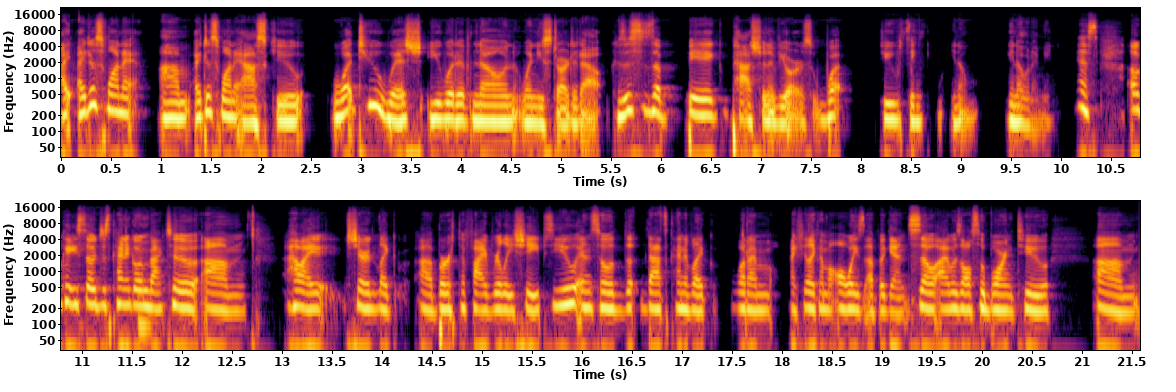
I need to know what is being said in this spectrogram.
I, I just want to um, I just want to ask you, what do you wish you would have known when you started out? Because this is a big passion of yours. What do you think? You know, you know what I mean. Yes. Okay. So just kind of going back to um, how I shared, like uh, birth to five really shapes you, and so th- that's kind of like what I'm. I feel like I'm always up against. So I was also born to um,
